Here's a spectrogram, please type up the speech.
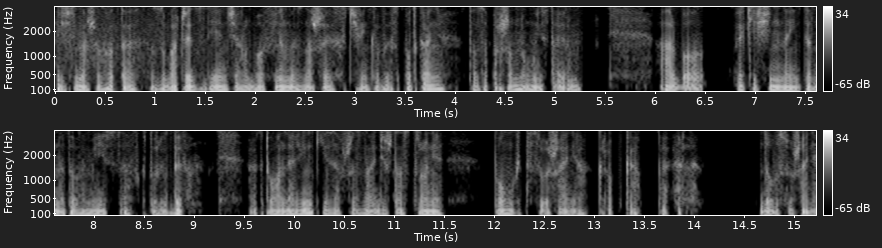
Jeśli masz ochotę zobaczyć zdjęcia albo filmy z naszych dźwiękowych spotkań, to zapraszam na mój Instagram albo jakieś inne internetowe miejsca, w których bywam. Aktualne linki zawsze znajdziesz na stronie punktsłyszenia.pl. Do usłyszenia.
